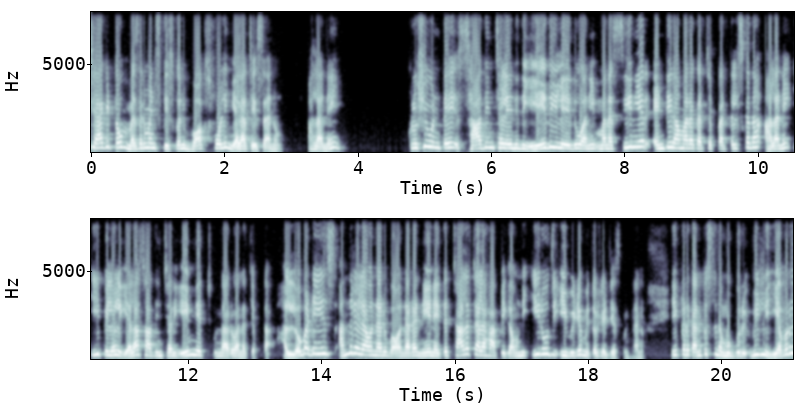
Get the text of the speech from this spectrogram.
జాకెట్‌తో మెజర్‌మెంట్స్ తీసుకొని బాక్స్ ఫోల్డింగ్ ఎలా చేశాను. అలానే కృషి ఉంటే సాధించలేనిది ఏదీ లేదు అని మన సీనియర్ ఎన్టీ రామారావు గారు చెప్పారు తెలుసు కదా! అలానే ఈ పిల్లలు ఎలా సాధించారు, ఏం నేర్చుకున్నారు అన్నది చెప్తా. హలో బడ్డీస్ అందరూ ఎలా ఉన్నారు? బాగున్నారా? నేనైతే చాలా చాలా హ్యాపీగా ఉండి ఈ రోజు ఈ వీడియో మీతో షేర్ చేసుకుంటున్నాను. ఇక్కడ కనిపిస్తున్న ముగ్గురు వీళ్ళు ఎవరు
